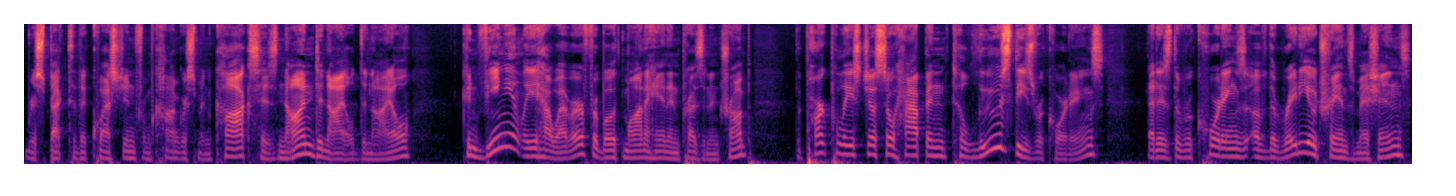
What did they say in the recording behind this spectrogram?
respect to the question from Congressman Cox, his non denial denial. Conveniently, however, for both Monahan and President Trump, the park police just so happened to lose these recordings, that is, the recordings of the radio transmissions,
